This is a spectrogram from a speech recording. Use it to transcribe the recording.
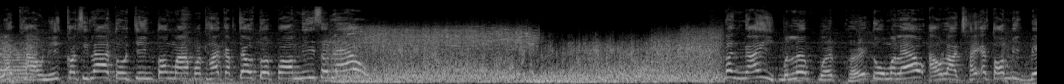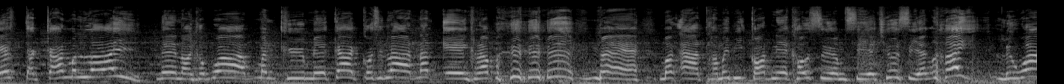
และข่าวนี้ก็ซิล่าตัวจริงต้องมาปะทะกับเจ้าตัวปลอมนี้ซะแล้ว นั่นไง มันเริ่มเปิดเผยตัวมาแล้ว เอาล่ะใช้อะตอมิกเบสจัดการมันเลย แน่นอนครับว่ามันคือเมกากอซิล่านั่นเองครับแหมมันอาจทำให้พี่ก๊อตเนี่ยเขาเสื่อมเสียชื่อเสียงเลยหรือว่า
